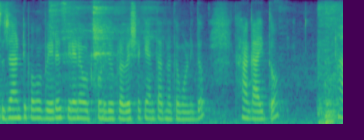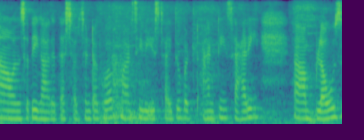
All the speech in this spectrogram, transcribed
ಸುಜಾ ಆಂಟಿ ಪಾಪ ಬೇರೆ ಸೀರೆನೇ ಉಟ್ಕೊಂಡಿದ್ರು ಪ್ರವೇಶಕ್ಕೆ ಅಂತ ಅದನ್ನ ತೊಗೊಂಡಿದ್ದು. ಹಾಗಾಯಿತು. ಒಂದು ಸತಿ ಹೀಗಾಗುತ್ತೆ ಅಷ್ಟು ಅರ್ಜೆಂಟಾಗಿ ವರ್ಕ್ ಮಾಡಿಸಿ ವೇಸ್ಟ್ ಆಯಿತು. ಬಟ್ ಆಂಟಿ ಸ್ಯಾರಿ ಬ್ಲೌಸ್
